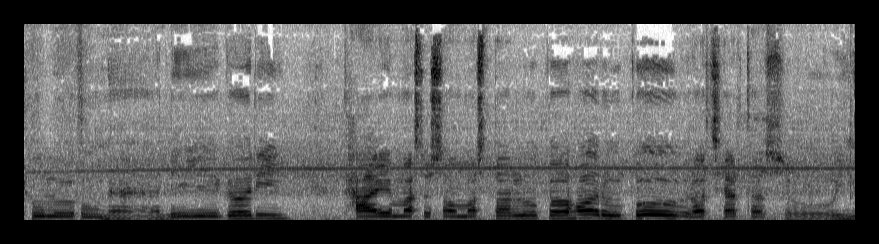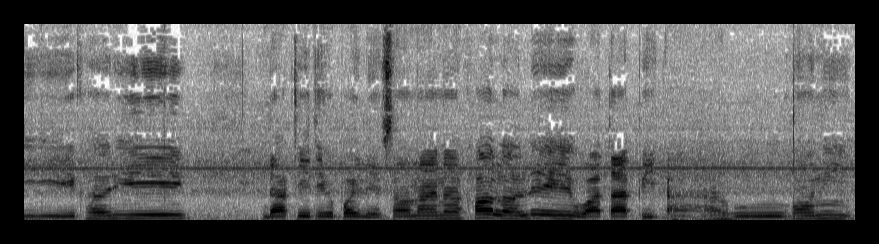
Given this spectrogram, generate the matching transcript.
ठुलो हुनाले गरी खाए मासु समस्त लोकहरूको रक्षार्थ सोही घरी। डाकी थियो पहिले समान खलले वातापी आहु भनी।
